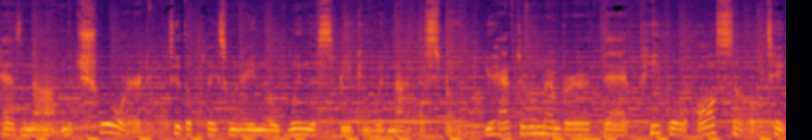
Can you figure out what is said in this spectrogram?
has not matured to the place when they know when to speak and when not to speak. You have to remember that people also take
